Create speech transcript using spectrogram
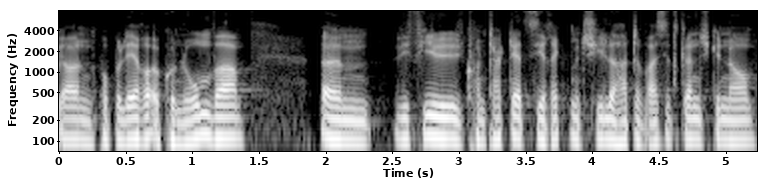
ja, ein populärer Ökonom war. Ähm, wie viel Kontakt er jetzt direkt mit Chile hatte, weiß ich jetzt gar nicht genau.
